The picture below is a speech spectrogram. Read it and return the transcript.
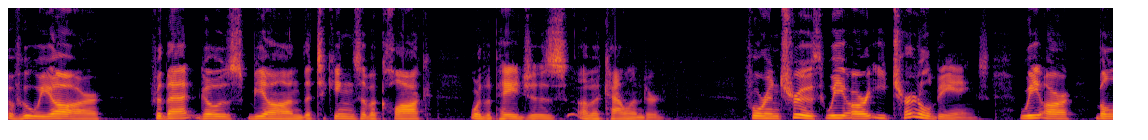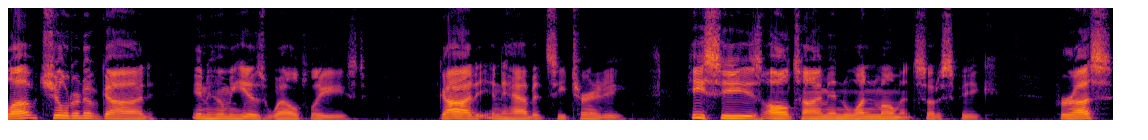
of who we are, for that goes beyond the tickings of a clock or the pages of a calendar. For in truth, we are eternal beings. We are beloved children of God in whom He is well pleased. God inhabits eternity. He sees all time in one moment, so to speak. For us,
